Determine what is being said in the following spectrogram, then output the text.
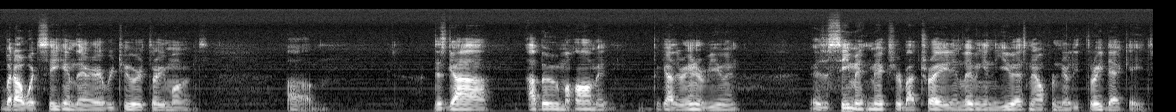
but I would see him there every two or three months. Um, this guy, Abu Muhammad, the guy they're interviewing, is a cement mixer by trade and living in the U.S. now for nearly three decades.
